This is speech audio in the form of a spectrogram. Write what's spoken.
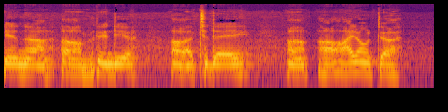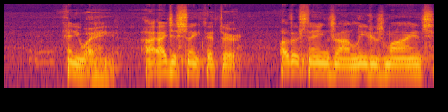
in uh, um, India uh, today. Uh, I don't, anyway, I, I just think that there are other things on leaders' minds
